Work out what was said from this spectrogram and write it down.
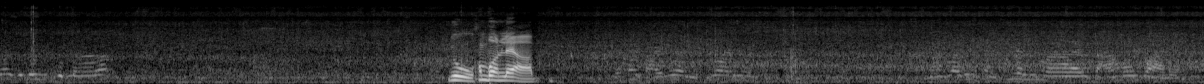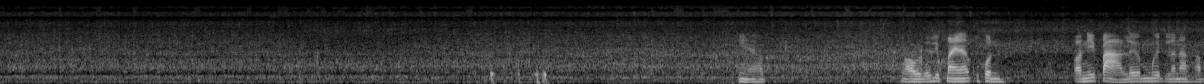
ก็จะไม่มีคุณมาแล้วอยู่ข้างบนเลยเหรอครับ แล้วค่อยไปเรื่อยอยู่ที่ว่านี่มันมันก็ต้องใส่เที่ยงนี่มาอะไรสามโมงกว่าเนี่ย นี่นะครับ เราจะรีบไปนะครับทุกคน ตอนนี้ป่าเริ่มมืดแล้วนะครับ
